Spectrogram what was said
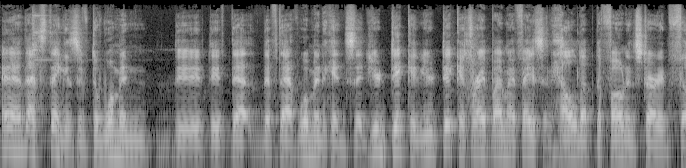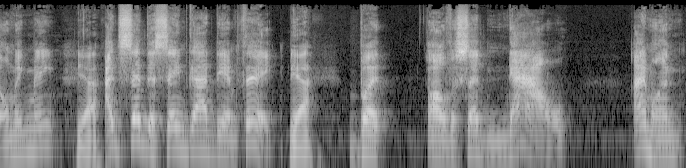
And that's the thing is if the woman, if, if that if that woman had said your dick your dick is right by my face and held up the phone and started filming me, Yeah. I'd said the same goddamn thing. Yeah. But all of a sudden now, I'm on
